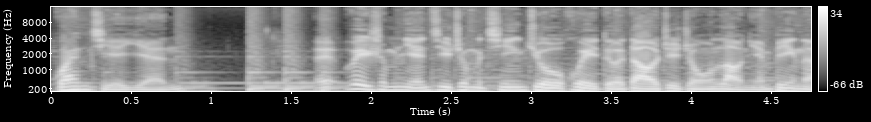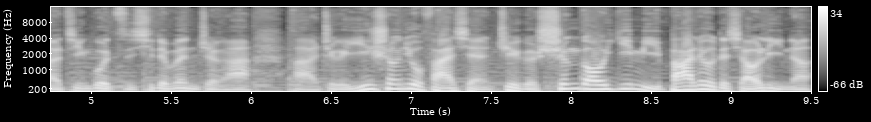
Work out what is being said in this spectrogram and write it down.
关节炎。哎，为什么年纪这么轻就会得到这种老年病呢？经过仔细的问诊啊，啊，这个医生就发现，这个身高一米八六的小李呢，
